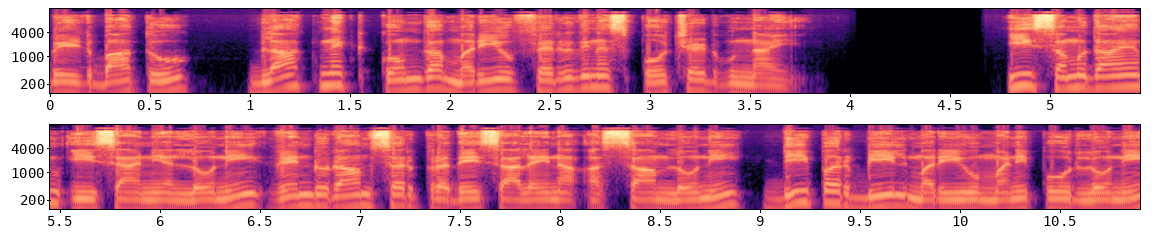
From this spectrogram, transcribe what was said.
బిల్డ్బాతు బ్లాక్నెక్ కొంగ మరియు ఫెర్వినస్ పోచర్డ్ ఉన్నాయి. ఈ సముదాయం ఈశాన్యంలోని రెండు రామ్సర్ ప్రదేశాలైన అస్సాంలోని డీపర్ బీల్ మరియు మణిపూర్లోని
